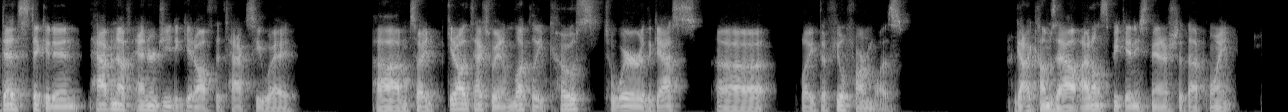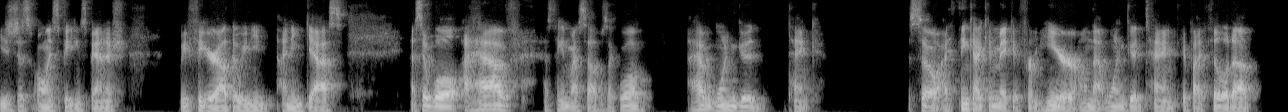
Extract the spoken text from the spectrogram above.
dead stick it in, have enough energy to get off the taxiway. Um, so I get off the taxiway and luckily coast to where the gas, uh, like the fuel farm was guy comes out. I don't speak any Spanish at that point. He's just only speaking Spanish. We figure out that we need, I need gas. I said, well, I have, I was thinking to myself, I was like, well, I have one good tank. So I think I can make it from here on that one good tank if I fill it up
